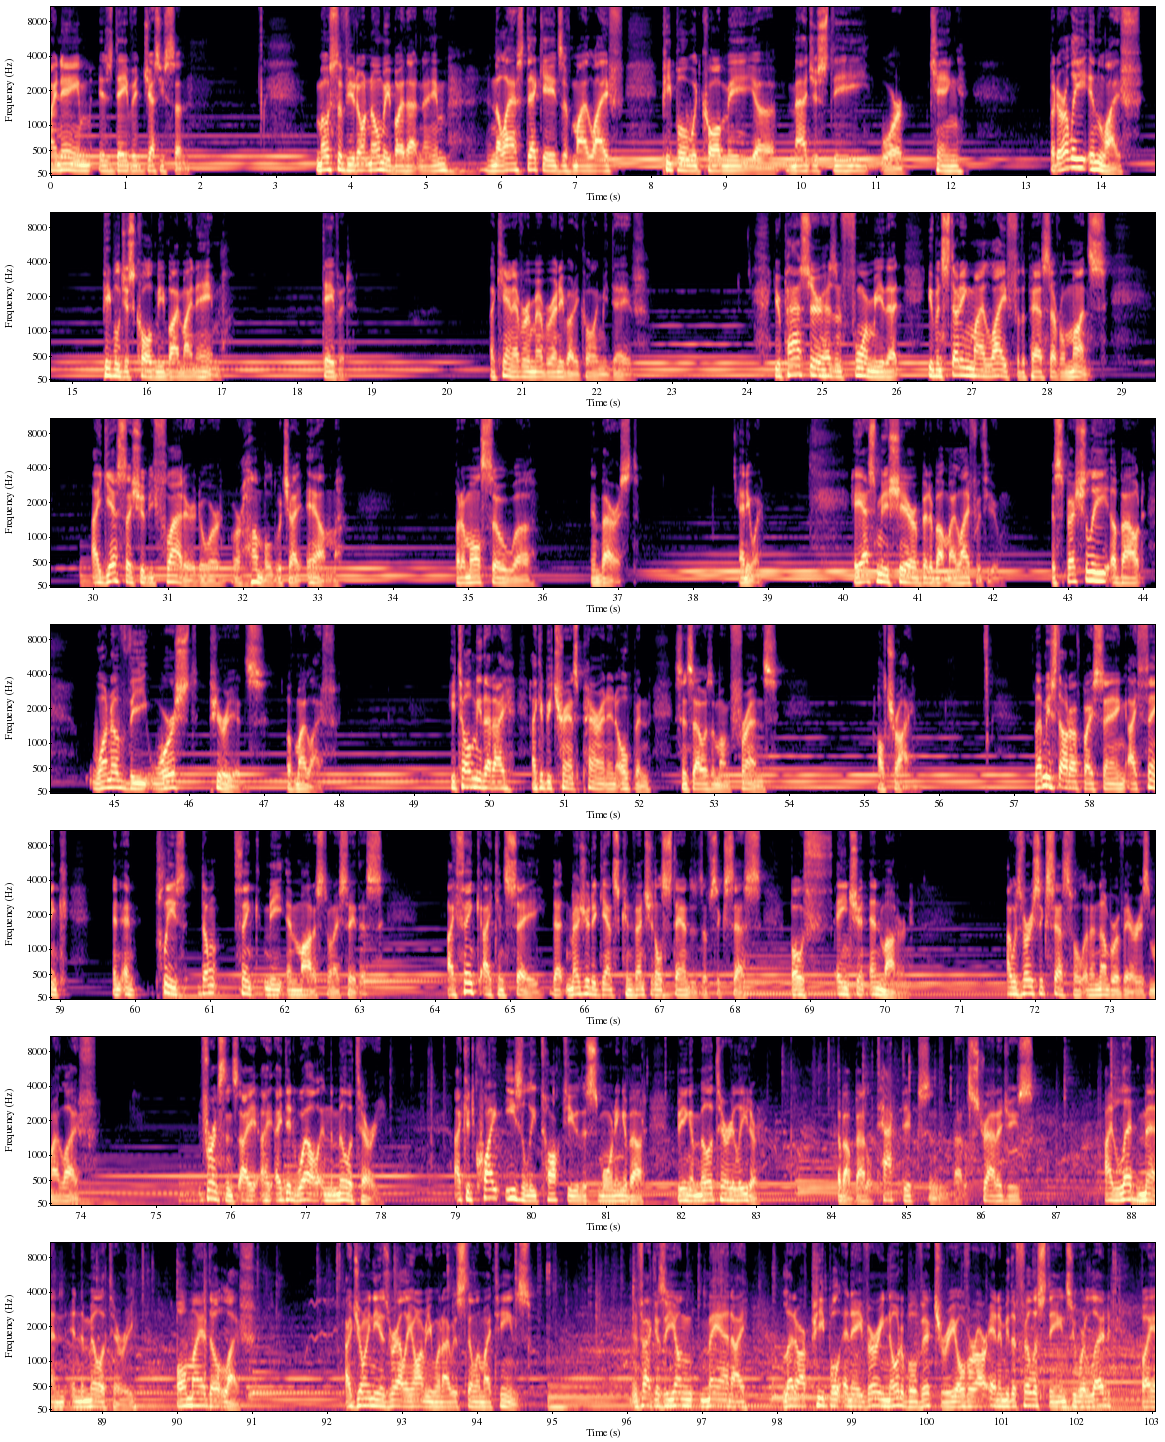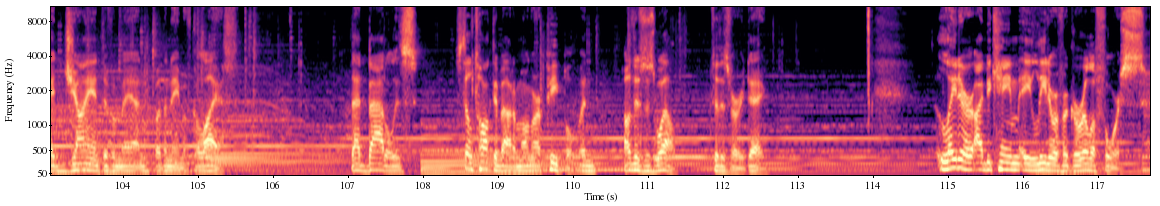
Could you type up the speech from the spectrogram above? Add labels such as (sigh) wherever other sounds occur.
My name is David Jesseson. Most of you don't know me by that name. In the last decades of my life, people would call me uh, Majesty or King. But early in life, people just called me by my name David. I can't ever remember anybody calling me Dave. Your pastor has informed me that you've been studying my life for the past several months. I guess I should be flattered or, or humbled, which I am. But I'm also uh, embarrassed. Anyway, he asked me to share a bit about my life with you, especially about one of the worst periods of my life. He told me that I, I could be transparent and open since I was among friends. I'll try. Let me start off by saying I think, and, and please don't think me immodest when I say this. I think I can say that measured against conventional standards of success, both ancient and modern, I was very successful in a number of areas in my life. For instance, I, I, I did well in the military. I could quite easily talk to you this morning about being a military leader about battle tactics and battle strategies. I led men in the military all my adult life. I joined the Israeli army when I was still in my teens. In fact, as a young man, I led our people in a very notable victory over our enemy, the Philistines, who were led by a giant of a man by the name of Goliath. That battle is still talked about among our people and others as well to this very day. Later, I became a leader of a guerrilla force.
